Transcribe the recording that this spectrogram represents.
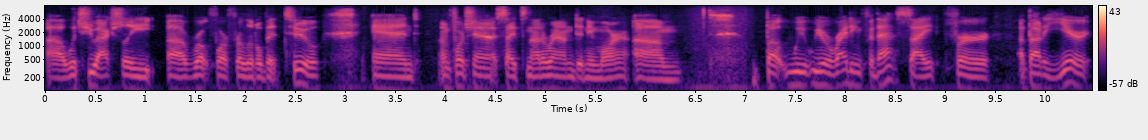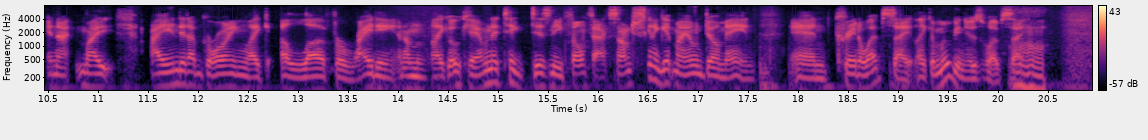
uh, which you actually uh, wrote for for a little bit too. And unfortunately that site's not around anymore. Um, but we, we were writing for that site for about a year and I my I ended up growing like a love for writing and I'm like okay I'm to take Disney Film Facts I'm just to get my own domain and create a website like a movie news website. Mm-hmm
